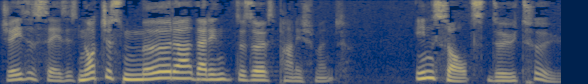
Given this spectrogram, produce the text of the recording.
Jesus says it's not just murder that deserves punishment. insults do too.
